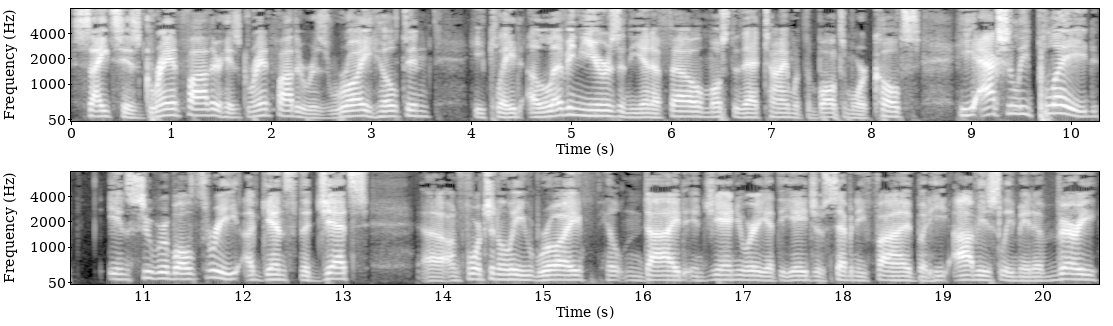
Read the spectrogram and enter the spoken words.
cites his grandfather. His grandfather was Roy Hilton. He played 11 years in the NFL, most of that time with the Baltimore Colts. He actually played in Super Bowl three against the Jets. Uh, unfortunately, Roy Hilton died in January at the age of 75, but he obviously made a very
